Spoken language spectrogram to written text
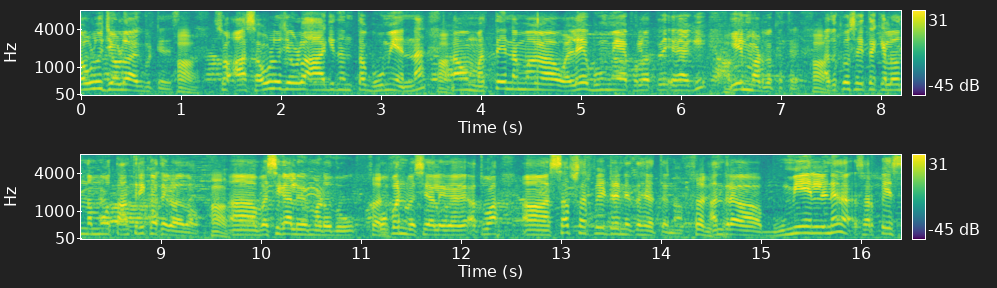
ಸೌಳು ಜವಳು ಆಗಿಬಿಟ್ಟಿದೆ. ಸೊ ಆ ಸೌಳು ಜವಳು ಆಗಿದಂತ ಭೂಮಿಯನ್ನ. ನಾವು ಮತ್ತೆ ನಮ್ಮ ಒಳ್ಳೆ ಭೂಮಿಯ ಫಲವತ್ತತೆಯಾಗಿ ಏನ್ ಮಾಡ್ಬೇಕಂತ. ಅದಕ್ಕೂ ಸಹಿತ ಕೆಲವೊಂದು ನಮ್ಮ ತಾಂತ್ರಿಕತೆಗಳದಾವ. ಬಸಿಗಾಲುವೆ ಮಾಡೋದು? ಓಪನ್ ಬಸಿಗಾಲುವೆ ಅಥವಾ ಸಬ್ ಸರ್ಫೇಸ್ ಡ್ರೈನ್ ಅಂತ ಹೇಳ್ತೇವೆ ನಾವು. ಅಂದ್ರ ಅಂದ್ರೆ ಭೂಮಿಯಲ್ಲಿನೇ ಸರ್ಫೇಸ್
